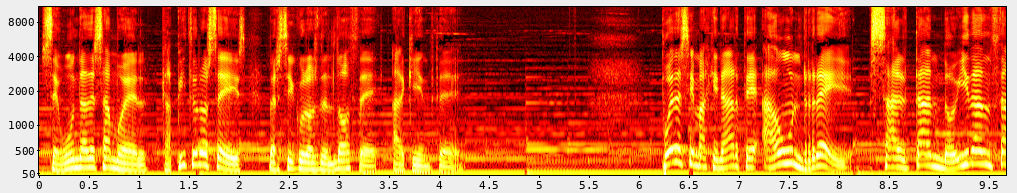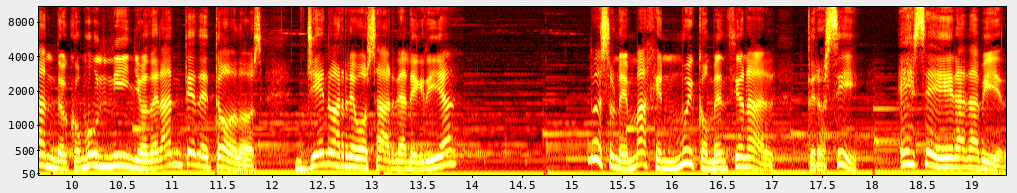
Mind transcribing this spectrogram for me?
Segunda de Samuel, capítulo 6, versículos del 12 al 15. ¿Puedes imaginarte a un rey saltando y danzando como un niño delante de todos, lleno a rebosar de alegría? No es una imagen muy convencional, pero sí, ese era David.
